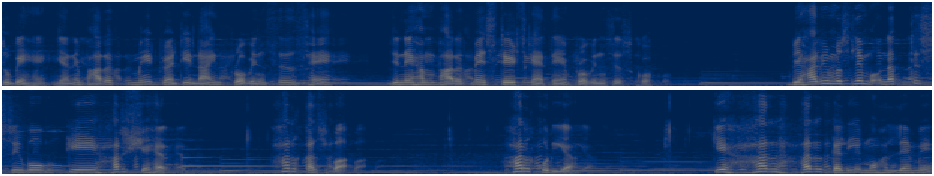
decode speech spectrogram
صوبے ہیں یعنی بھارت میں ٹوینٹی نائن پروونسز ہیں، جنہیں ہم بھارت میں اسٹیٹس کہتے ہیں پروونسز کو۔ بہاری مسلم انتیس صوبوں کے ہر شہر، ہر قصبہ، ہر قریہ کے ہر ہر گلی محلے میں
